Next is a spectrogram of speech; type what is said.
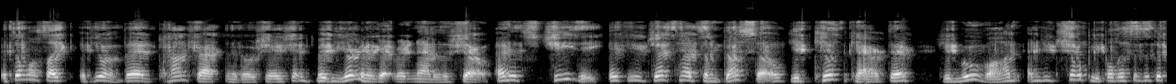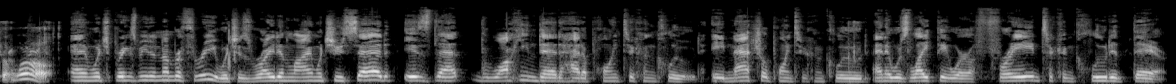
It's almost like if you have a bad contract negotiation, maybe you're going to get written out of the show. And it's cheesy. If you just had some gusto, you'd kill the character, you'd move on, and you'd show people this is a different world. And which brings me to number three, which is right in line what you said, is that The Walking Dead had a point to conclude, a natural point to conclude, and it was like they were afraid to conclude it there.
